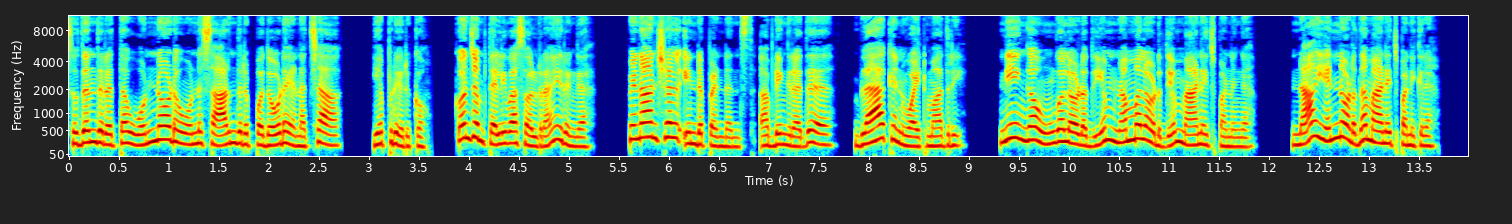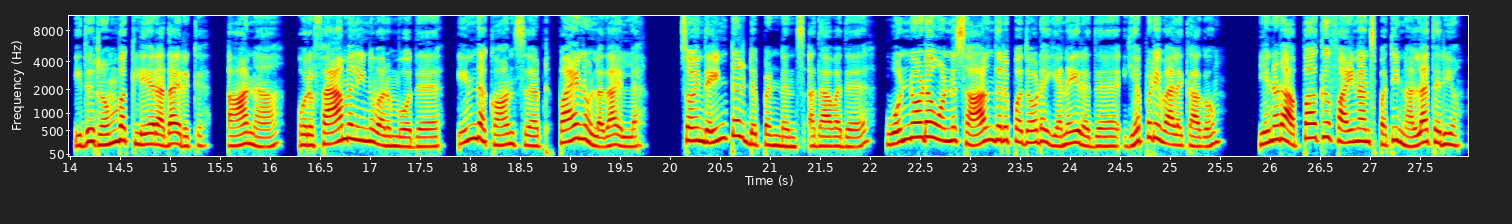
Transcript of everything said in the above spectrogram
சுதந்திரத்தை ஒன்னோட ஒன்னு சார்ந்திருப்பதோட இணைச்சா எப்படி இருக்கும்? கொஞ்சம் தெளிவா சொல்றேன் இருங்க. ஃபினான்ஷியல் இண்டிபெண்டன்ஸ் அப்படிங்கிறது பிளாக் அண்ட் ஒயிட் மாதிரி. நீங்க உங்களோடதையும் நம்மளோடதையும் மேனேஜ் பண்ணுங்க. நான் என்னோட தான் மேனேஜ் பண்ணிக்கிறேன். இது ரொம்ப கிளியரா தான் இருக்கு. ஆனா ஒரு ஃபேமிலின்னு வரும்போது இந்த கான்செப்ட் பயனுள்ளதா இல்ல? சோ இந்த இன்டர் டிபெண்டன்ஸ் அதாவது ஒன்னோட ஒன்னு சார்ந்திருப்பதோட இணையிறது எப்படி வேலைக்காகும்? என்னோட அப்பாக்கு ஃபைனான்ஸ் பத்தி நல்லா தெரியும்.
